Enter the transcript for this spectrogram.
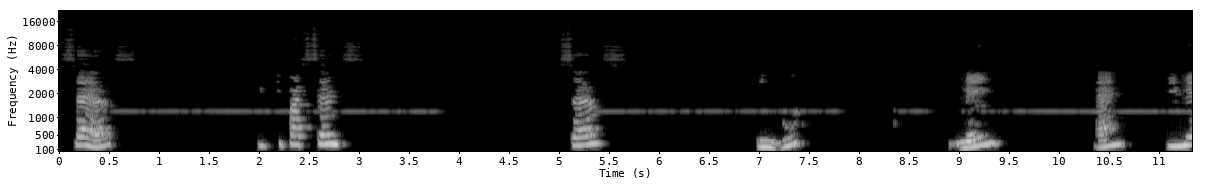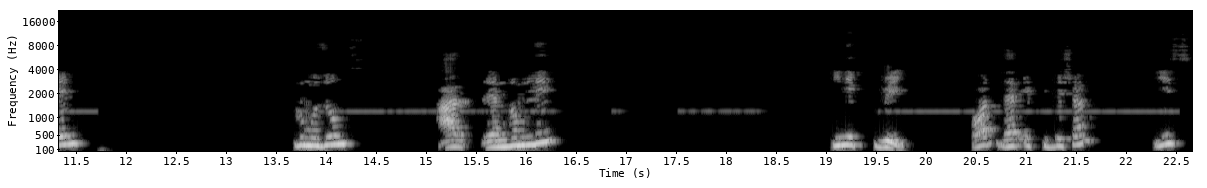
cells 50% cells in both male and female chromosomes are randomly inactivate or their activation is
